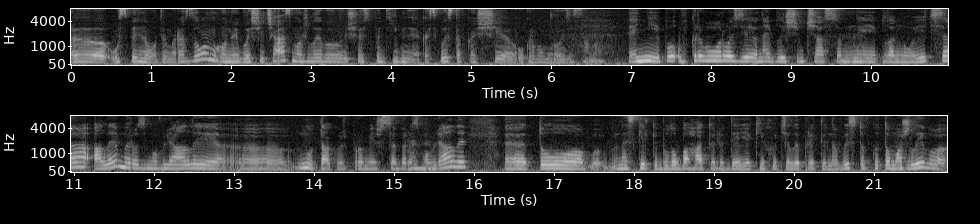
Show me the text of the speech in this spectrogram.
е, у спільноти ми разом у найближчий час, можливо, щось подібне, якась виставка ще у Кривому Розі саме? Е, Ні, по- в Кривому Розі найближчим часом не планується, але ми розмовляли, е, ну також проміж себе розмовляли. е, То е, наскільки було багато людей, які хотіли прийти на виставку, то можливо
